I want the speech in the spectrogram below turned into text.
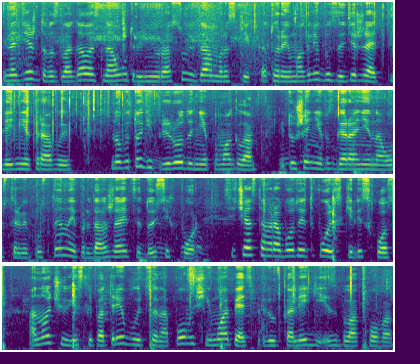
и надежда возлагалась на утреннюю росу и заморозки, которые могли бы задержать тление травы. Но в итоге природа не помогла, и тушение возгорания на острове Пустынной продолжается до сих пор. Сейчас там работает Вольский лесхоз, а ночью, если потребуется на помощь, ему опять придут коллеги из Балакова.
